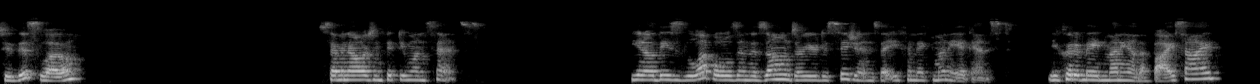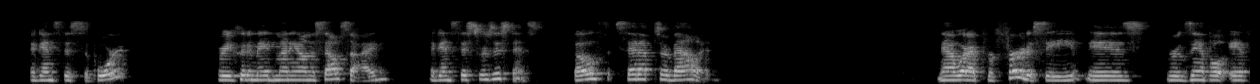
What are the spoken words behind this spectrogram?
to this low, $7.51. You know, these levels and the zones are your decisions that you can make money against. You could have made money on the buy side against this support, or you could have made money on the sell side against this resistance. Both setups are valid. Now, what I prefer to see is, for example, if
